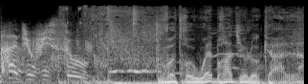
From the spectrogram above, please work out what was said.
Radio Vissou. Votre web radio locale.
